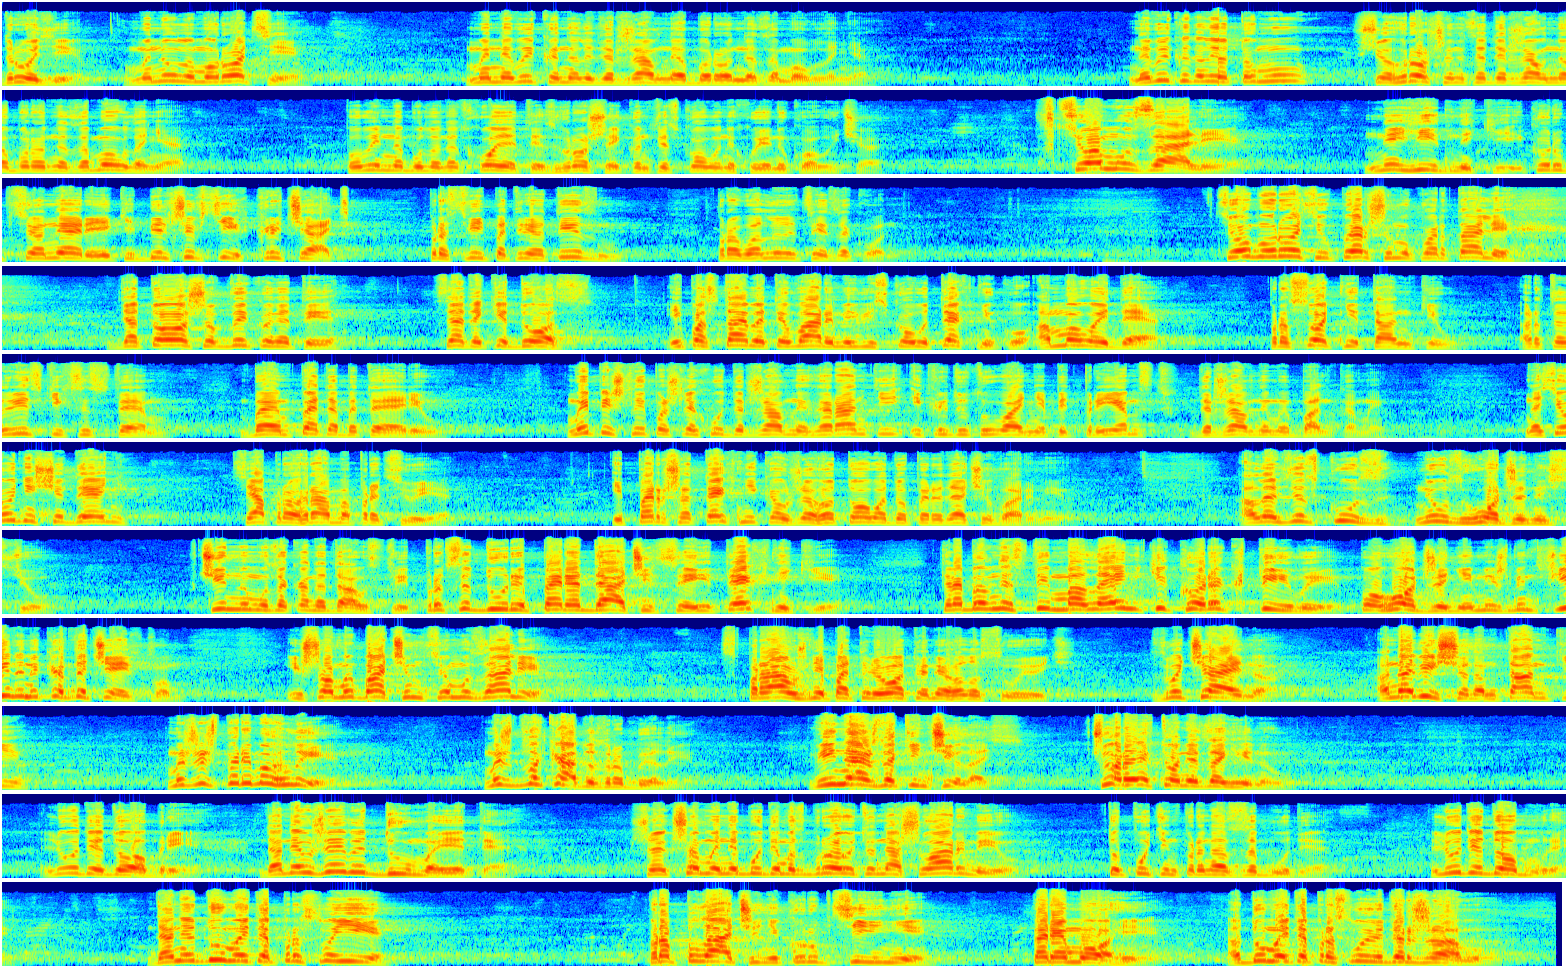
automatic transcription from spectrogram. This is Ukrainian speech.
Друзі, в минулому році ми не виконали державне оборонне замовлення. Не виконали його тому, що гроші на це державне оборонне замовлення повинно було надходити з грошей, конфіскованих у Януковича. В цьому залі негідники і корупціонери, які більше всіх кричать про свій патріотизм, провалили цей закон. В цьому році, в першому кварталі, для того, щоб виконати все-таки ДОЗ і поставити в армію військову техніку, а мова йде про сотні танків, артилерійських систем, БМП та БТРів, ми пішли по шляху державних гарантій і кредитування підприємств державними банками. На сьогоднішній день ця програма працює, і перша техніка вже готова до передачі в армію. Але в зв'язку з неузгодженістю в чинному законодавстві процедури передачі цієї техніки треба внести маленькі корективи погодження між Мінфіном і казначейством. І що ми бачимо в цьому залі? Справжні патріоти не голосують. Звичайно. А навіщо нам танки? Ми ж перемогли. Ми ж блокаду зробили. Війна ж закінчилась. Вчора ніхто не загинув. Люди добрі, да невже ви думаєте, що якщо ми не будемо зброювати нашу армію, то Путін про нас забуде? Люди добрі, да не думайте про свої проплачені корупційні перемоги, а думайте про свою державу.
